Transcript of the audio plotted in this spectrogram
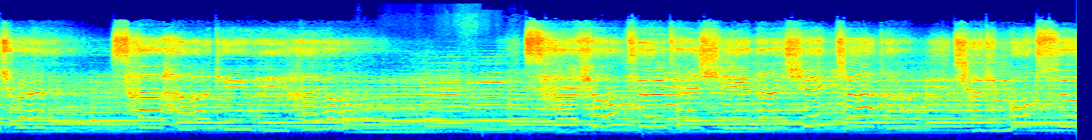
죄 사하기 위하여 사형들 대신한 십자가 자기 목숨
